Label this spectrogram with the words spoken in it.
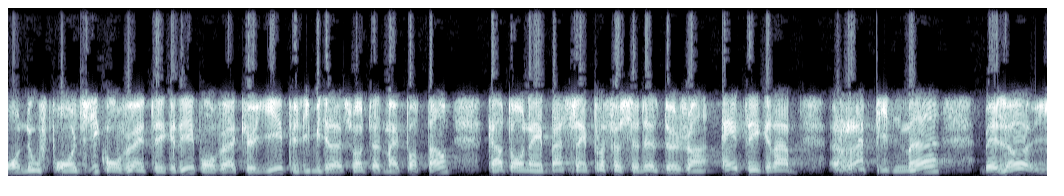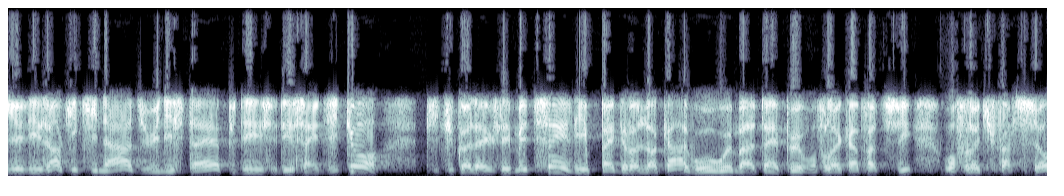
on, on, dit qu'on veut intégrer, puis on veut accueillir, puis l'immigration est tellement importante. Quand on a un bassin professionnel de gens intégrables rapidement, ben là, il y a des enquiquinades du ministère, puis des, des syndicats puis du collège des médecins, les pègres locales. Oui, oui, mais attends un peu, il va falloir qu'elle fasse ci, il va falloir que tu fasses ça,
